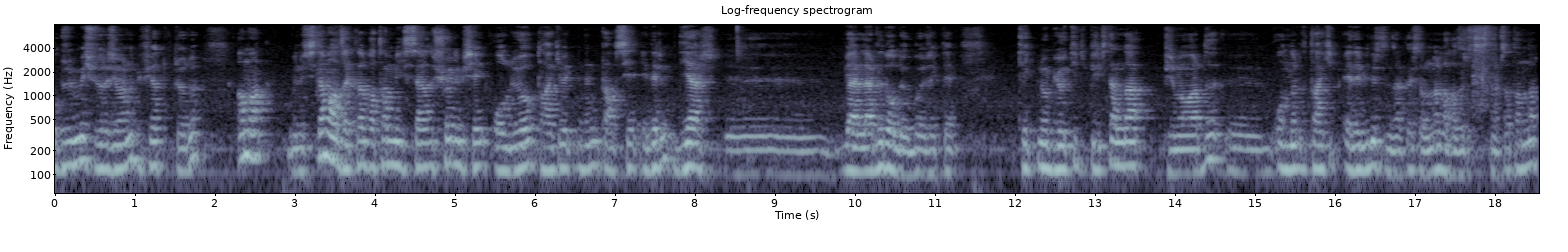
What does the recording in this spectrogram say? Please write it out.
9500 lira civarında bir fiyat tutuyordu. Ama böyle sistem alacaklar vatan bilgisayarda şöyle bir şey oluyor. Takip etmelerini tavsiye ederim. Diğer e, yerlerde de oluyor bu özellikle. Teknobiyotik bir iki tane daha firma vardı. E, onları da takip edebilirsiniz arkadaşlar. Onlar da hazır sistem satanlar.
